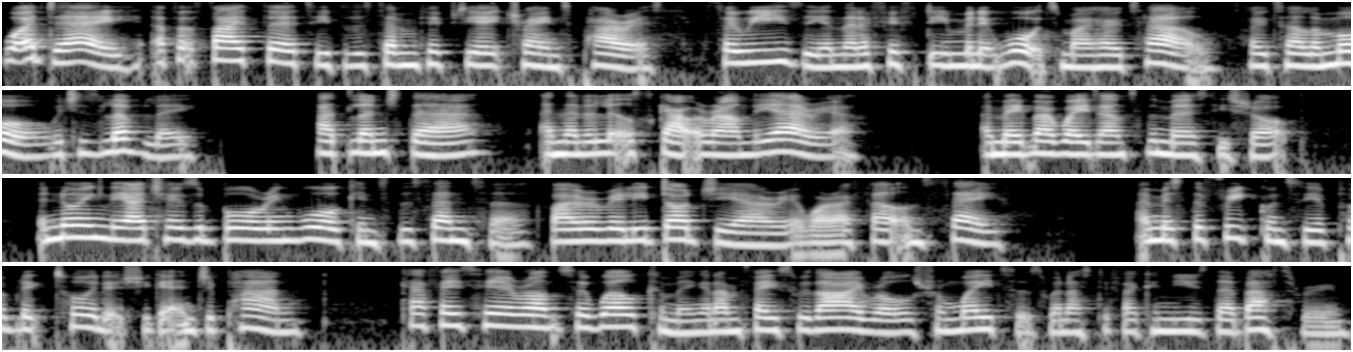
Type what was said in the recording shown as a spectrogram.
What a day! Up at 5:30 for the 7:58 train to Paris. So easy and then a 15-minute walk to my hotel, Hotel Amour, which is lovely. Had lunch there and then a little scout around the area. I made my way down to the Merci shop. Annoyingly, I chose a boring walk into the centre via a really dodgy area where I felt unsafe. I missed the frequency of public toilets you get in Japan. Cafes here aren't so welcoming, and I'm faced with eye rolls from waiters when asked if I can use their bathroom.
